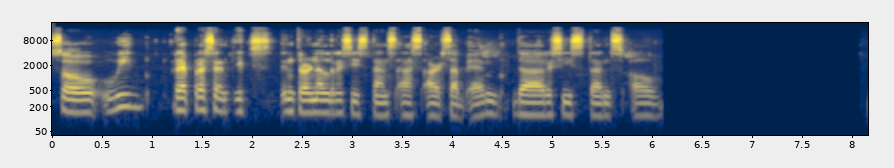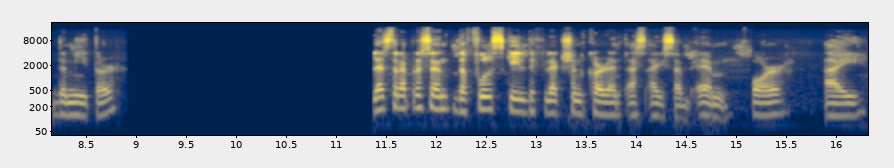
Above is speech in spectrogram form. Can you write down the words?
So we represent its internal resistance as R sub M, the resistance of the meter. Let's represent the full scale deflection current as I sub M or I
